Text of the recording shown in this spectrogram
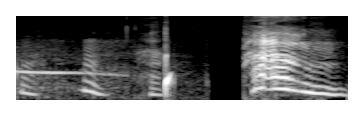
Hmm.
